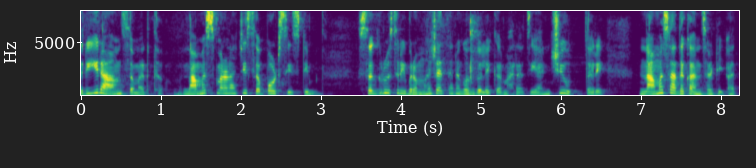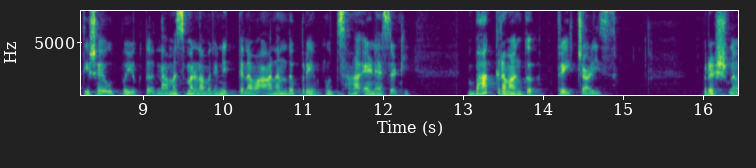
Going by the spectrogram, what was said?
श्रीराम समर्थ नामस्मरणाची सपोर्ट सिस्टीम सद्गुरू श्री ब्रह्मचैतन्य गोंदवलेकर महाराज यांची उत्तरे नामसाधकांसाठी अतिशय उपयुक्त नामस्मरणामध्ये नित्यनवा आनंद प्रेम उत्साह येण्यासाठी भाग क्रमांक त्रेचाळीस. प्रश्न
